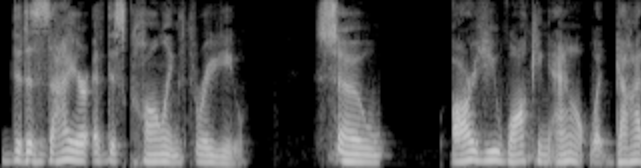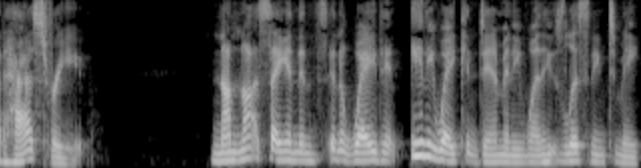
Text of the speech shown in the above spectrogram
the desire of this calling through you. So are you walking out what God has for you? And I'm not saying in, in a way to in any way condemn anyone who's listening to me,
